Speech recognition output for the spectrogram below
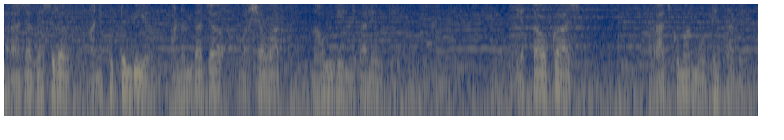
राजा दशरथ आणि कुटुंबीय आनंदाच्या वर्षावात नावून गे निघाले होते. येता अवकाश राजकुमार मोठे झाले.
